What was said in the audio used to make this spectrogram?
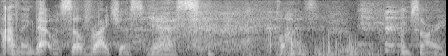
I think that was self righteous. Yes, it was. I'm sorry.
